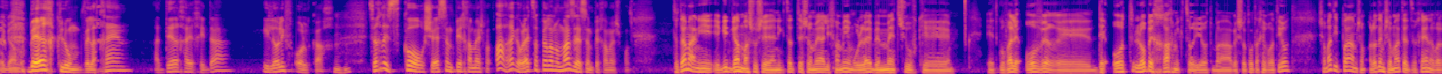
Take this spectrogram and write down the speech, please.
לגמרי. בערך כלום. ולכן, הדרך היחידה היא לא לפעול כך. Mm-hmm. צריך לזכור ש-S&P 500, אה, רגע, אולי תספר לנו מה זה S&P 500. אתה יודע מה, אני אגיד גם משהו שאני קצת שומע לפעמים, אולי באמת, שוב, כתגובה לאובר אה, דעות לא בהכרח מקצועיות ברשתות החברתיות. שמעתי פעם, אני לא יודע אם שמעת את זה, כן, אבל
